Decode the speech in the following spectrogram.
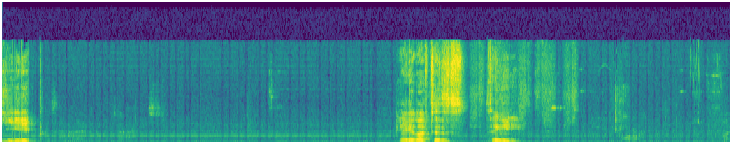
Yeep. Hey, he left his thingy. Alright. I've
